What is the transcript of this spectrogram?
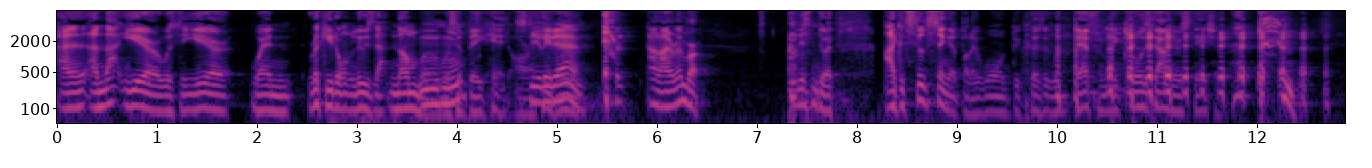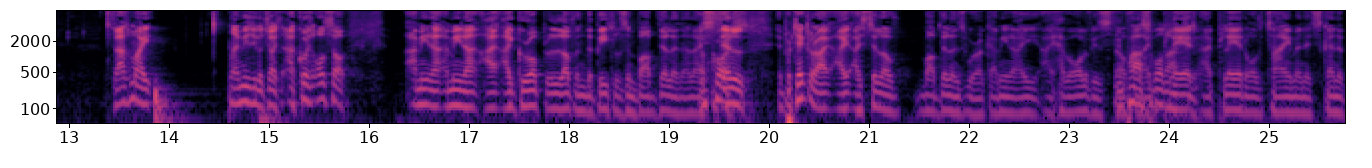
and and that year was the year when Rikki Don't Lose That Number was a big hit. Or Mm-hmm. Steely Dan. and I remember listening to it. I could still sing it, but I won't because it would definitely close down your station. so that's my my musical choice. Of course, also, I mean, I, mean, I, I grew up loving the Beatles and Bob Dylan, and I still, in particular, I, I, I still love Bob Dylan's work. I mean, I, I have all of his stuff. Impossible I not play to. it. I play it all the time, and it's kind of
